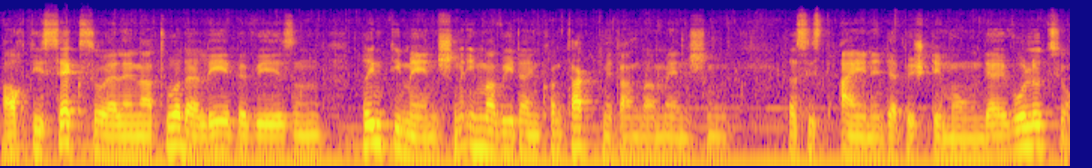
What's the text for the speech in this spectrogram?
Auch die sexuelle Natur der Lebewesen bringt die Menschen immer wieder in Kontakt mit anderen Menschen. Das ist eine der Bestimmungen der Evolution.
